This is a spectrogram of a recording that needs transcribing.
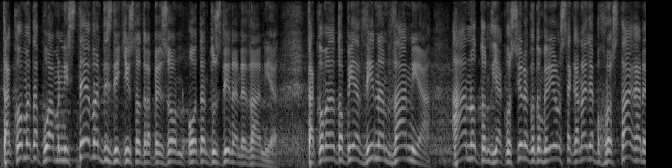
τα κόμματα που αμνηστεύαν τις διοικήσεις των τραπεζών όταν τους δίνανε δάνεια, τα κόμματα τα οποία δίναν δάνεια δάνεια άνω των 200 εκατομμυρίων στα κανάλια που χρωστάγανε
